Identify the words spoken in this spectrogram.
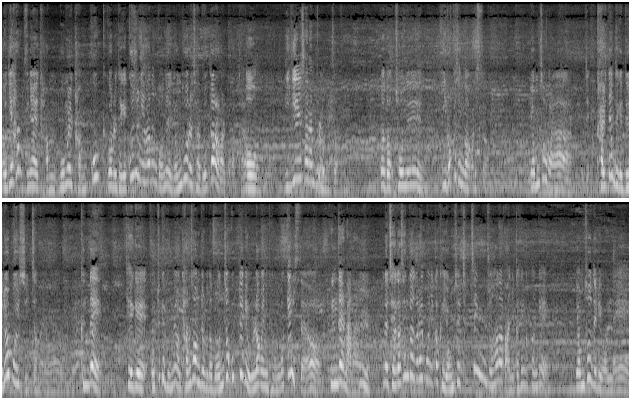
어디 한 분야에 담, 몸을 담고 그거를 되게 꾸준히 하는 거는 염소를 잘 못 따라갈 것 같아요. 어, 이길 사람 별로 없죠. 그러니까 너, 저는 이렇게 생각을 했어요. 염소가 갈 땐 되게 느려 보일 수 있잖아요. 근데 되게 어떻게 보면 다른 사람들보다 먼저 꼭대기에 올라가 있는 경우가 꽤 있어요. 굉장히 많아요. 음. 근데 제가 생각을 해보니까 그 염소의 특징 중 하나가 아닐까 생각한 게 염소들이 원래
